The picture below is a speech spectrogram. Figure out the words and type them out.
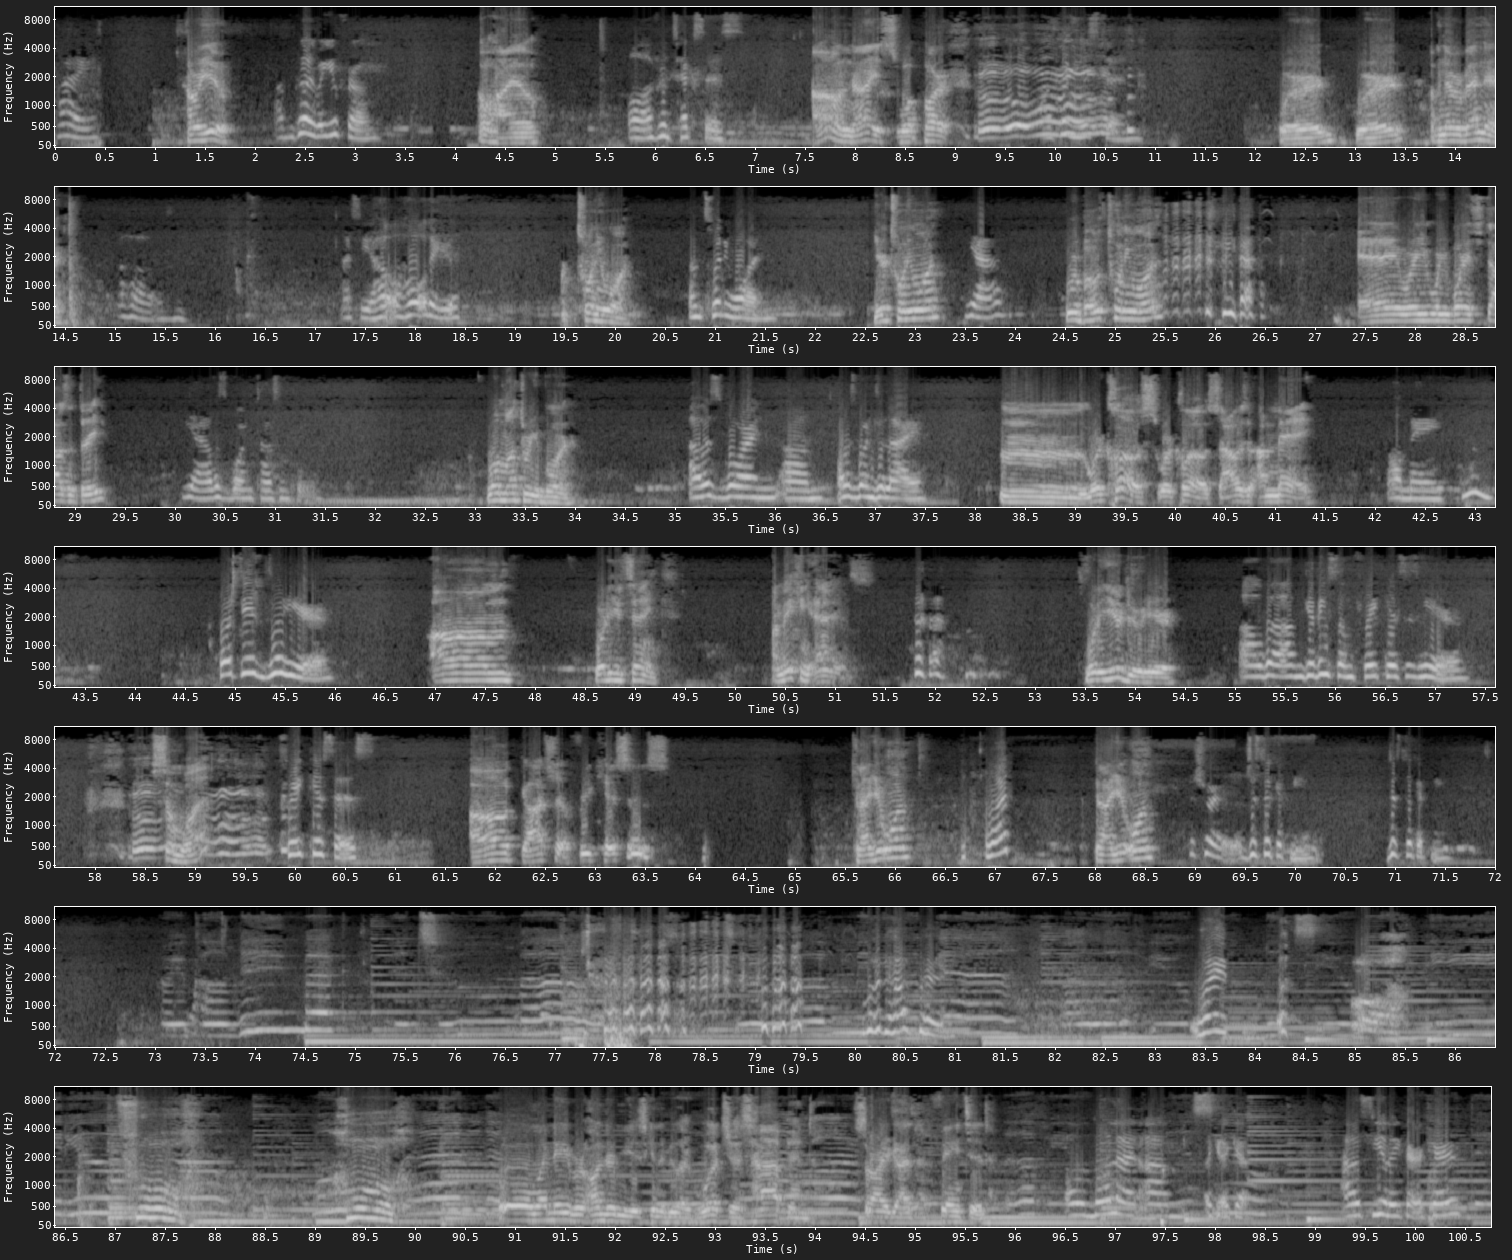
Hi. How are you? I'm good. Where are you from? Ohio. Oh, I'm from Texas. Oh, nice. What part? I'm from Houston. Word, word. I've never been there. Oh. I see. How, how old are you? 21. I'm 21. You're 21? Yeah. We're both 21? yeah. Hey, were you, were you born in 2003? Yeah, I was born in 2003. What month were you born? I was born, um, I was born July. Mmm, we're close. We're close. I was, I'm May. Oh, May. Hmm. What do you do here? Um, what do you think? I'm making eggs. what do you do here? Oh, well, I'm giving some free kisses here. Some what? Free kisses. Oh, gotcha. Free kisses? Can I get one? What? Can I get one? Sure. Just look at me. Just look at me. Are you coming back into my What happened? Wait. Oh. Need you Oh. Oh. Oh, my neighbor under me is gonna be like, what just happened? Sorry guys, I fainted. Oh, Nolan. Um. Okay. Okay. I'll see you later. Okay.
